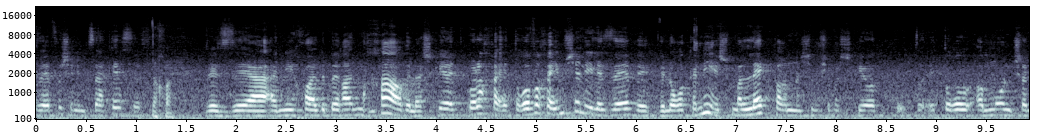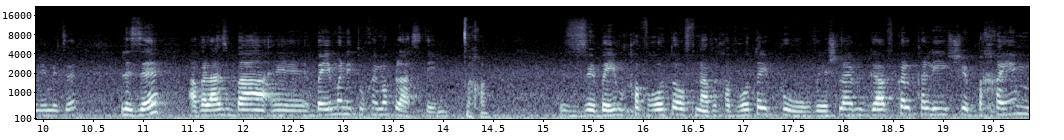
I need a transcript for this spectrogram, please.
זה איפה שנמצא הכסף. נכון. וזה, אני יכולה לדבר עד מחר ולהשקיע את כל החיים, את רוב החיים שלי לזה, ו, ולא רק אני, יש מלא כבר נשים שמשקיעות את, את רוב, המון שנים את זה, לזה, אבל אז בא, אה, באים הניתוחים הפלסטיים. נכון. ובאים חברות האופנה וחברות האיפור, ויש להם גב כלכלי שבחיים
